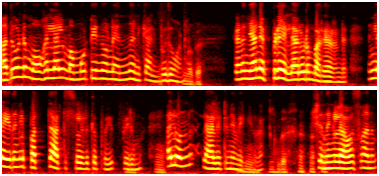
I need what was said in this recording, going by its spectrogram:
അതുകൊണ്ട് മോഹൻലാൽ മമ്മൂട്ടി എന്ന് പറഞ്ഞാൽ എന്നും എനിക്ക് അത്ഭുതമാണ്. അതെ. കാരണം ഞാൻ എപ്പോഴും എല്ലാവരോടും പറയാറുണ്ട് നിങ്ങൾ ഏതെങ്കിലും പത്ത് ആർട്ടിസ്റ്റുകളുടെ അടുത്ത് പോയി വരുമ്പോൾ അതിലൊന്ന് ലാലേട്ടനെ വെക്കുക. പക്ഷെ നിങ്ങൾ അവസാനം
